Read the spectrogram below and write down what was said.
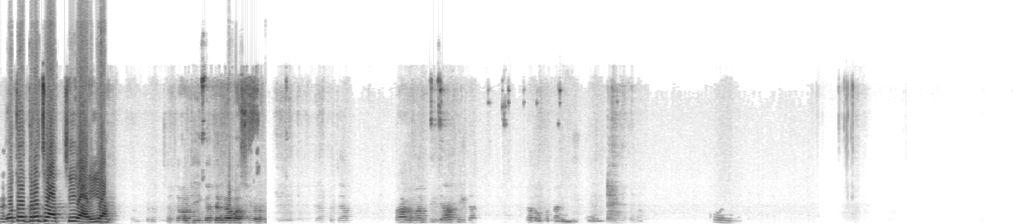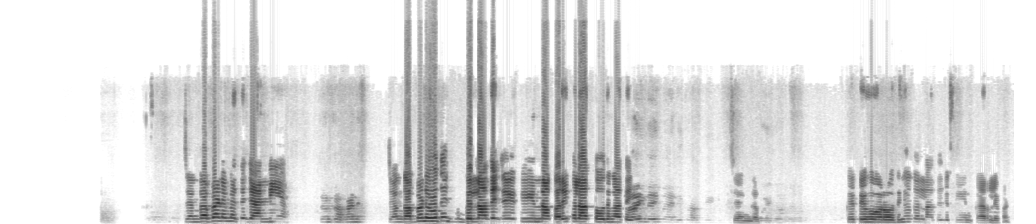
ਉਹ ਤਾਂ ਉਧਰ ਚਾਚੀ ਆ ਰਹੀ ਆ। ਅੱਛਾ ਚਲ ਠੀਕ ਹੈ ਚੰਗਾ ਬਸ ਫਿਰ। ਭਗਵਾਨ ਦੀ ਚਾਹ ਪੀਦਾ ਘਰੋਂ ਪਤਾ ਨਹੀਂ ਕੀ ਆਈ ਕੋਈ ਨਾ। ਚੰਗਾ ਭੈਣੇ ਮੈਂ ਤੇ ਜਾਣੀ ਆ। ਚੰਗਾ ਭੈਣੇ। ਚੰਗਾ ਭੈਣੇ ਉਹਦੇ ਗੱਲਾਂ ਤੇ ਯਕੀਨ ਨਾ ਕਰੀ ਖਲਾਤ ਉਹਦੀਆਂ ਤੇ। ਨਹੀਂ ਨਹੀਂ ਮੈਂ ਨਹੀਂ ਕਰਦੀ। ਚੰਗਾ। ਕਿਤੇ ਹੋਰ ਉਹਦੀਆਂ ਗੱਲਾਂ ਤੇ ਯਕੀਨ ਕਰ ਲੈ ਭੈਣੇ।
